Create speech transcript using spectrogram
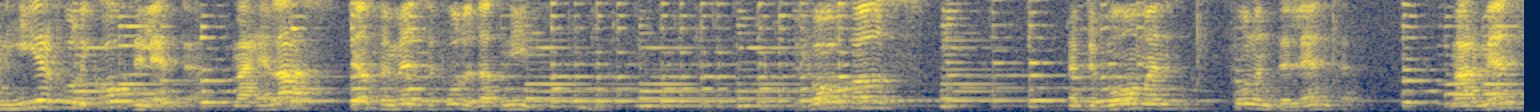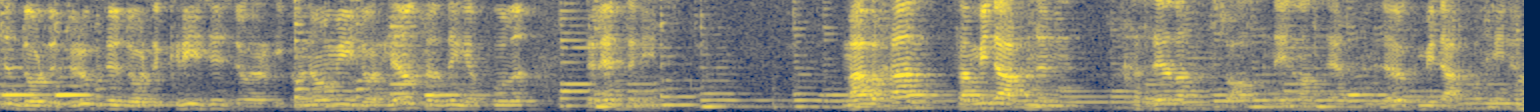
En hier voel ik ook die lente. Maar helaas, heel veel mensen voelen dat niet. De vogels en de bomen voelen de lente. Maar mensen door de drukte, door de crisis, door de economie, door heel veel dingen voelen de lente niet. Maar we gaan vanmiddag een gezellig, zoals in Nederland zegt, een leuke middag beginnen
